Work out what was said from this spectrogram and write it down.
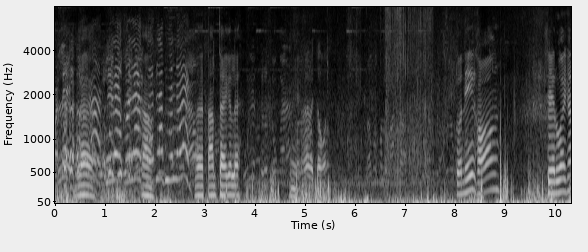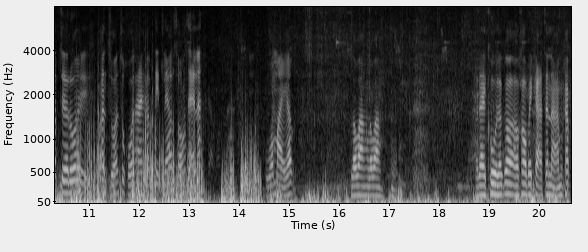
วันแรกเออคนแรกคนแรกอ้าวเปิดรับเงินเลยเออตามใจกันเลยนี่ตัวนี้ของ เสียรวยครับเสียรวยบ้านสวนสุโขทัยครับ ติดแล้วสองแสนนะ หัวใหม่ครับ ระวังระวังได้คู่แล้วก็เอาเข้าไปกาดสนามครับ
